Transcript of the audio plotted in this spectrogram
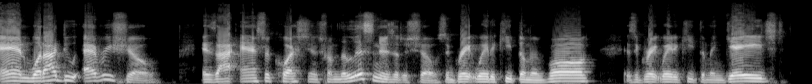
And what I do every show is I answer questions from the listeners of the show. It's a great way to keep them involved. It's a great way to keep them engaged.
